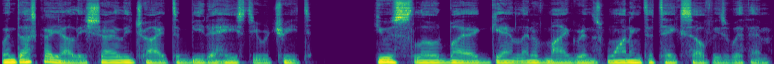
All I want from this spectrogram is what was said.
When Taskayali shyly tried to beat a hasty retreat, he was slowed by a gantlet of migrants wanting to take selfies with him.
